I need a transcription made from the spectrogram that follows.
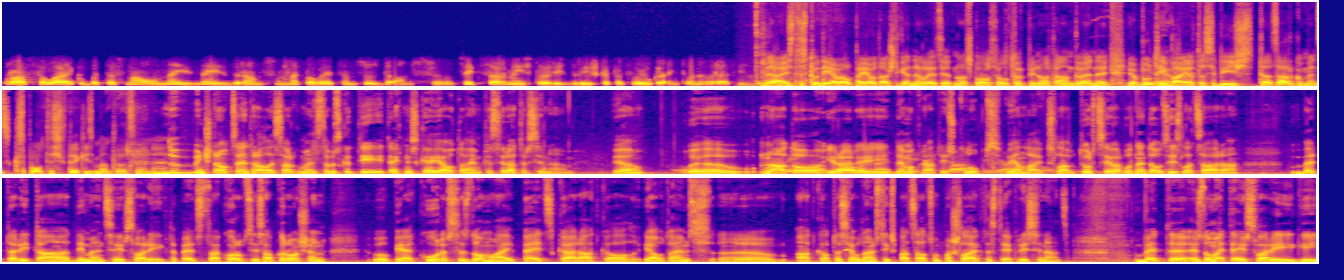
prasa laiku, bet tas nav ne, neizdarāms un nepaveicams uzdevums. Citas armijas to ir izdarījuši, kāpēc vai Ukraiņi to nevarētu izdarīt. Jā, es te studijā vēl pajautāšu, tikai nelieciet no klausuli turpinot vai ne, jo būtībā Jā. jau tas ir bijis tāds arguments, kas politiski tiek izmantots, vai ne? Nu, viņš nav centrālais arguments, tāpēc, ka tie ir tehniskie jautājumi, kas ir atrisināmi. Jā. NATO ir arī demokrātijas klubs vienlaikus. Labi, Turcija varbūt nedaudz izlaiž ārā bet arī tā dimensija ir svarīga. Tāpēc tā korupcijas apkarošana, pie kuras, es domāju, pēc kara atkal, jautājums, eh, atkal tas jautājums tiks pacelts un pašlaik tas tiek risināts. Bet eh, es domāju, te ir svarīgi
